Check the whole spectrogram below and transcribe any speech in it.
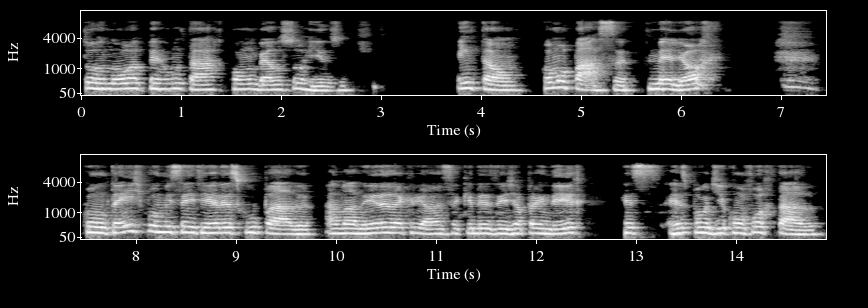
tornou a perguntar com um belo sorriso: Então, como passa? Melhor? Contente por me sentir desculpado, à maneira da criança que deseja aprender, res respondi confortado:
